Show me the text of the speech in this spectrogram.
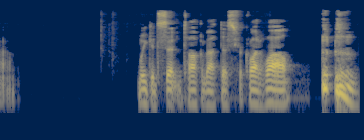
Um, we could sit and talk about this for quite a while.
